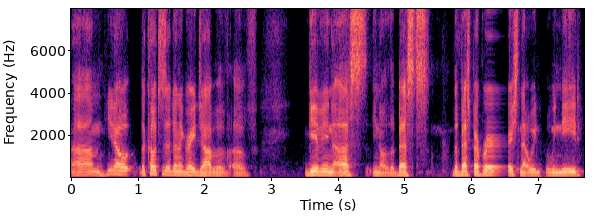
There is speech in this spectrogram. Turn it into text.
Um, you know, the coaches have done a great job of of giving us, you know, the best the best preparation that we we need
